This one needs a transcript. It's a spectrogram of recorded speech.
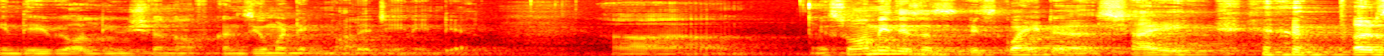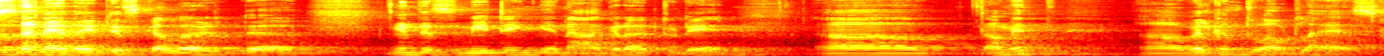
in the evolution of consumer technology in India. Uh, Swami is, a, is quite a shy person, as I discovered uh, in this meeting in Agra today. Amit, welcome to Outliers.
